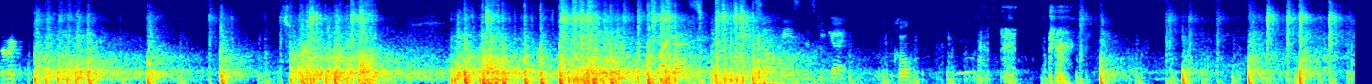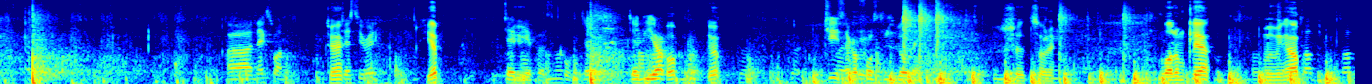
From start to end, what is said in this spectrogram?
Over. It's fine. Alright guys, southeast, let's keep going. Cool. Uh, next one. Okay. Jesse, ready? Yep. JB You- first. Cool. JB, you're up. Up. Go. Jeez, I got forced through the building. Shit, sorry. Bottom clear. Moving up. Top, top, top.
